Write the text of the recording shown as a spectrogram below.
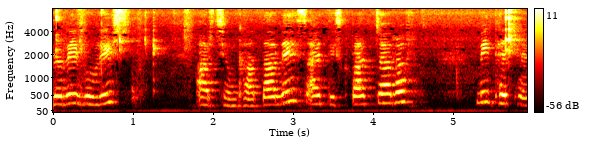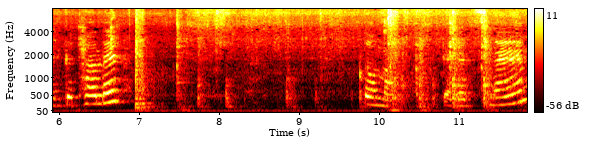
լրիվ ուրիշ արդյունք հա տալիս, այդ իսկ պատճառով մի թեթև գթալել տոմատ կլցնեմ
